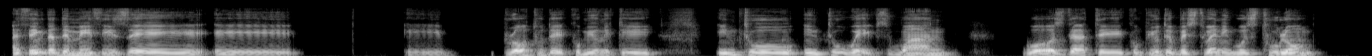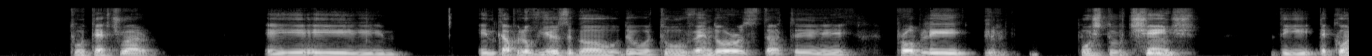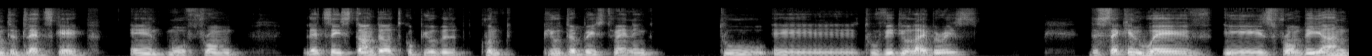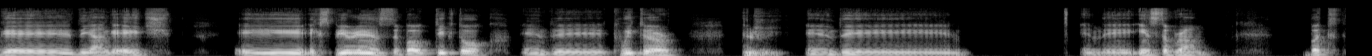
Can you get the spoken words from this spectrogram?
I think that the myth is a, brought to the community in two, in two waves. One was that uh, computer-based training was too long, too textual. In a couple of years ago, there were two vendors that uh, probably pushed to change the, the content landscape and move from, let's say, standard computer, computer-based training to, uh, to video libraries. The second wave is from the young, uh, the young age uh, experience about TikTok and Twitter and the and the Instagram. But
